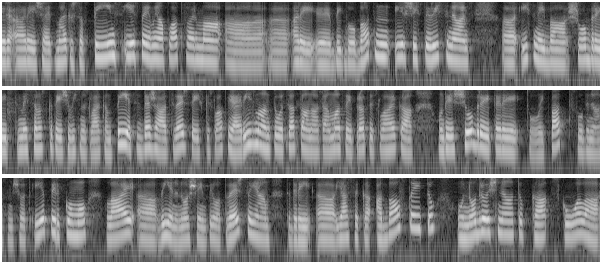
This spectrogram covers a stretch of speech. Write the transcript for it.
ir arī šeit Microsoft Teams iespējamajā platformā, uh, uh, arī Big Blue Button ir šis risinājums. Uh, īstenībā šobrīd mēs esam apskatījuši vismaz laikam piecas dažādas versijas, kas Latvijā ir izmantotas attālinātā mācību procesa laikā. Un tieši šobrīd arī tūlīt pat sludināsim šo iepirkumu, lai uh, vienu no šīm pilotu versijām tad arī uh, jāsaka atbalstītu un nodrošinātu, ka skolā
